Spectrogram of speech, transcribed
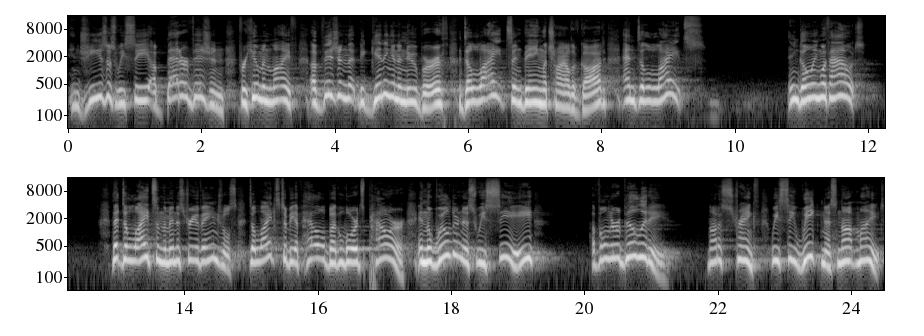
In Jesus, we see a better vision for human life, a vision that beginning in a new birth delights in being the child of God and delights in going without, that delights in the ministry of angels, delights to be upheld by the Lord's power. In the wilderness, we see a vulnerability, not a strength. We see weakness, not might.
